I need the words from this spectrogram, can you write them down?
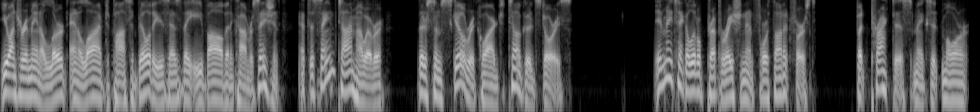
You want to remain alert and alive to possibilities as they evolve in a conversation. At the same time, however, there's some skill required to tell good stories. It may take a little preparation and forethought at first, but practice makes it more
